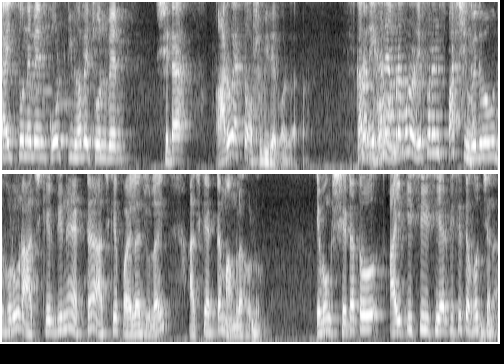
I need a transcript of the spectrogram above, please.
দায়িত্ব নেবেন কোর্ট কীভাবে চলবেন সেটা আরও একটা অসুবিধেকর ব্যাপার। কারণ এখানে আমরা কোনো রেফারেন্স পাচ্ছি সুবেদবাবু ধরুন আজকের দিনে একটা আজকে পয়লা জুলাই আজকে একটা মামলা হলো। এবং সেটা তো আইপিসি সিআরপিসিতে হচ্ছে না।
